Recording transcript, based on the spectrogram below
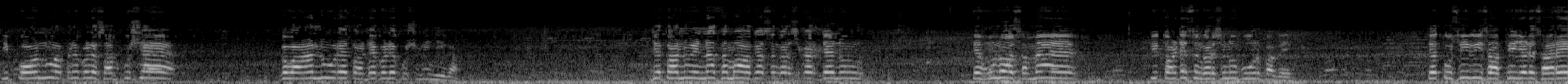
ਕਿ ਪਾਉਣ ਨੂੰ ਆਪਣੇ ਕੋਲੇ ਸਭ ਕੁਝ ਹੈ ਗਵਾਨ ਨੂੰ ਉਰੇ ਤੁਹਾਡੇ ਕੋਲੇ ਕੁਝ ਵੀ ਨਹੀਂਗਾ ਜੇ ਤੁਹਾਨੂੰ ਇੰਨਾ ਸਮਾਂ ਹੋ ਗਿਆ ਸੰਘਰਸ਼ ਕਰਦੇ ਨੂੰ, ਤੇ ਹੁਣ ਉਹ ਸਮਾਂ ਹੈ ਕਿ ਤੁਹਾਡੇ ਸੰਘਰਸ਼ ਨੂੰ ਬੂਰ ਪਵੇ। ਤੇ ਤੁਸੀਂ ਵੀ ਸਾਥੀ ਜਿਹੜੇ ਸਾਰੇ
